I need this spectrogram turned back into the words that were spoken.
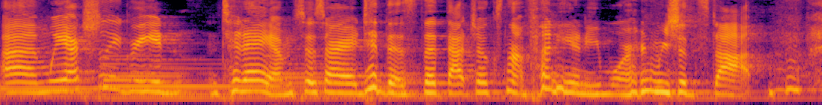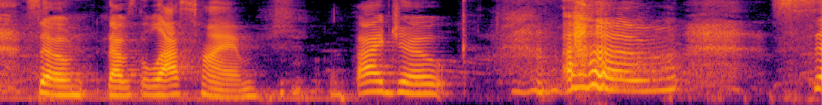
Um, we actually agreed today, I'm so sorry I did this, that that joke's not funny anymore and we should stop. so that was the last time. Bye, joke. Um, so,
